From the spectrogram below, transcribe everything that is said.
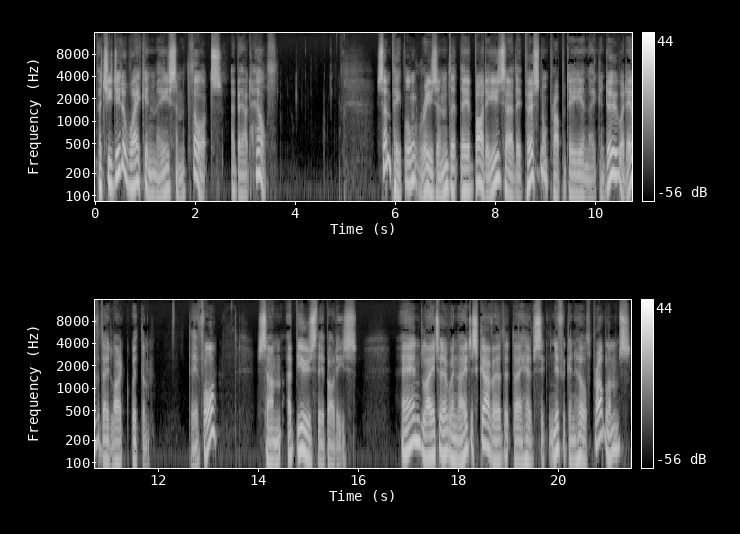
but she did awaken me some thoughts about health. Some people reason that their bodies are their personal property and they can do whatever they like with them. Therefore, some abuse their bodies. And later, when they discover that they have significant health problems,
